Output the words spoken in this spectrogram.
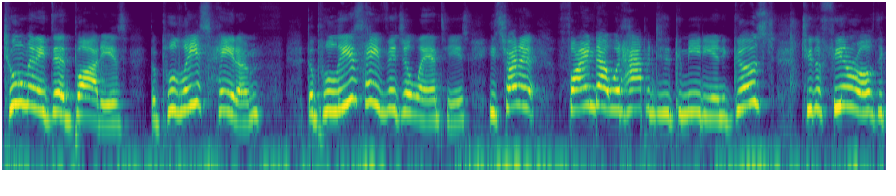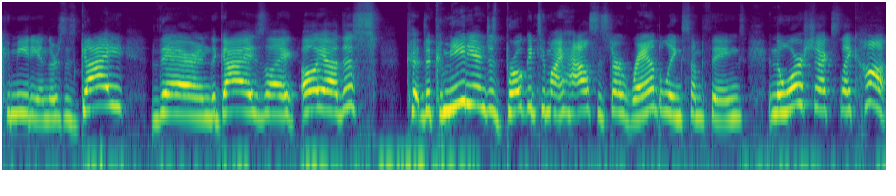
too many dead bodies. The police hate him. The police hate vigilantes. He's trying to find out what happened to the comedian. He goes to the funeral of the comedian. There's this guy there, and the guy's like, oh yeah, this the comedian just broke into my house and started rambling some things. And the Rorschach's like, huh,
